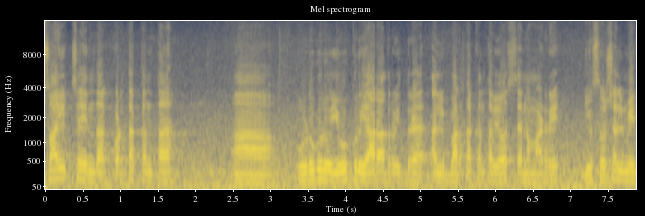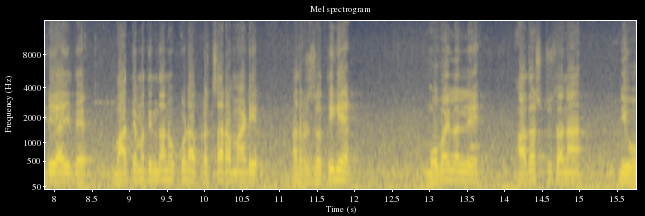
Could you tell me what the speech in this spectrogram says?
ಸ್ವಇಚ್ಛೆಯಿಂದ ಕೊಡ್ತಕ್ಕಂಥ ಹುಡುಗರು, ಯುವಕರು ಯಾರಾದರೂ ಇದ್ದರೆ ಅಲ್ಲಿ ಬರ್ತಕ್ಕಂಥ ವ್ಯವಸ್ಥೆಯನ್ನು ಮಾಡಿರಿ. ಈ ಸೋಷಲ್ ಮೀಡಿಯಾ ಇದೆ. ಮಾಧ್ಯಮದಿಂದನೂ ಕೂಡ ಪ್ರಚಾರ ಮಾಡಿ. ಅದರ ಜೊತೆಗೆ ಮೊಬೈಲಲ್ಲಿ ಆದಷ್ಟು ಜನ ನೀವು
